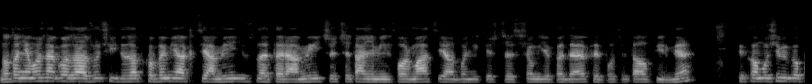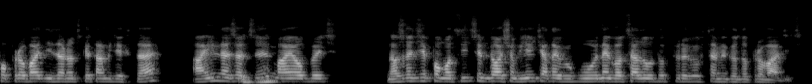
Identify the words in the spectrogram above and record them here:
no to nie można go zarzucić dodatkowymi akcjami, newsletterami, czy czytaniem informacji, albo niech jeszcze ściągnie PDF-y, poczyta o firmie, tylko musimy go poprowadzić za rączkę tam, gdzie chce, a inne rzeczy Mhm. mają być narzędziem pomocniczym do osiągnięcia tego głównego celu, do którego chcemy go doprowadzić.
